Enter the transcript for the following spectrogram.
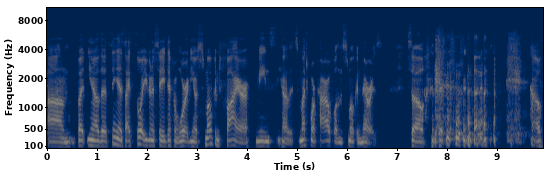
Um, but, you know, the thing is, I thought you were going to say a different word. You know, smoke and fire means, you know, it's much more powerful than smoke and mirrors. So, oh,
